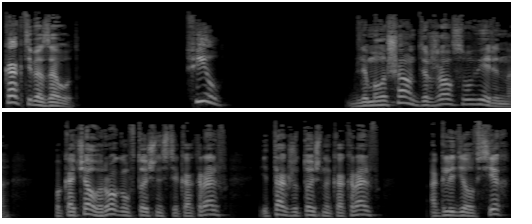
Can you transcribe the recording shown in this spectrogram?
«Как тебя зовут?» «Фил». Для малыша он держался уверенно, покачал рогом в точности, как Ральф, и так же точно, как Ральф, оглядел всех,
